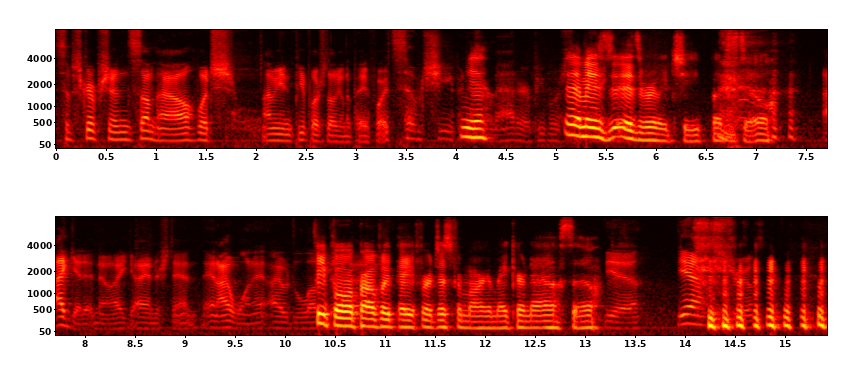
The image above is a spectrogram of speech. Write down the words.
subscriptions somehow. Which I mean, people are still gonna pay for. it. It's so cheap. It Yeah. doesn't matter. People are. Still I mean, it's, it's really cheap, but still, I get it. No, I, I understand, and I want it. I would love. people will probably pay for it just for Mario Maker now. So. Yeah, yeah, true.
